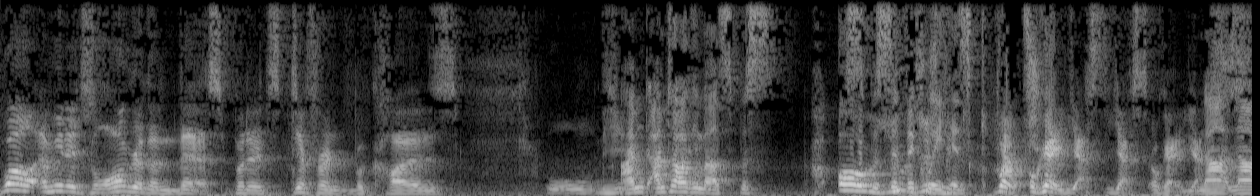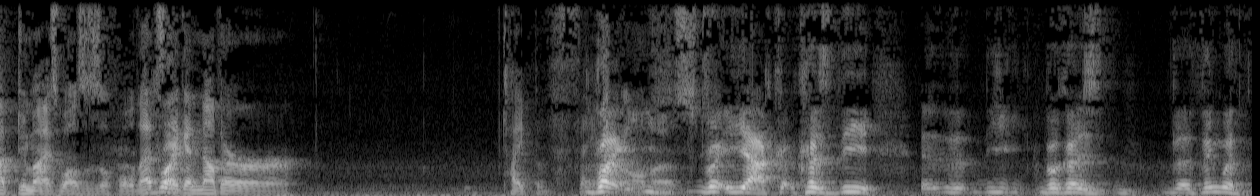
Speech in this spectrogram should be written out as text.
well, I mean, it's longer than this, but it's different because you- I'm I'm talking about spec- Oh, specifically just- his right, okay, yes, yes, okay, yes. not not Dumai's Wells as a whole. That's Right. like another type of thing, right, almost. right, yeah, because the, uh, the because the thing with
